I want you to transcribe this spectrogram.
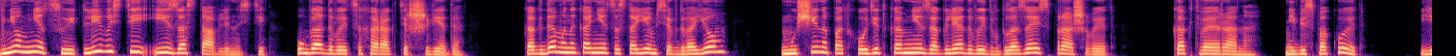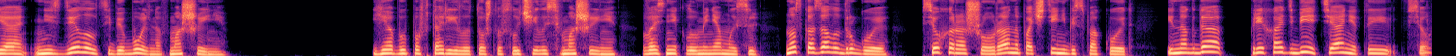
в нем нет суетливости и заставленности – угадывается характер шведа. Когда мы, наконец, остаемся вдвоем, мужчина подходит ко мне, заглядывает в глаза и спрашивает, «Как твоя рана? Не беспокоит? Я не сделал тебе больно в машине?» Я бы повторила то, что случилось в машине, возникла у меня мысль, но сказала другое. Все хорошо, рана почти не беспокоит. Иногда при ходьбе тянет и все.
